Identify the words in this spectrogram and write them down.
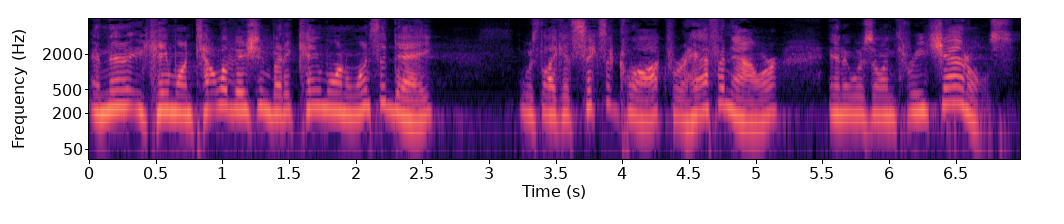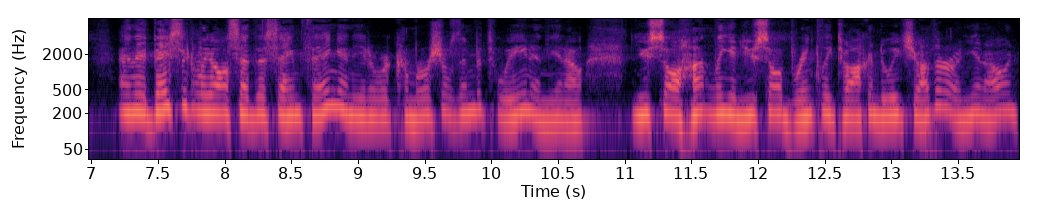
And then it came on television, but it came on once a day. It was like at 6 o'clock for half an hour, and it was on three channels. And they basically all said the same thing, and you know, were commercials in between, and you know, you saw Huntley and you saw Brinkley talking to each other, and you know, and,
